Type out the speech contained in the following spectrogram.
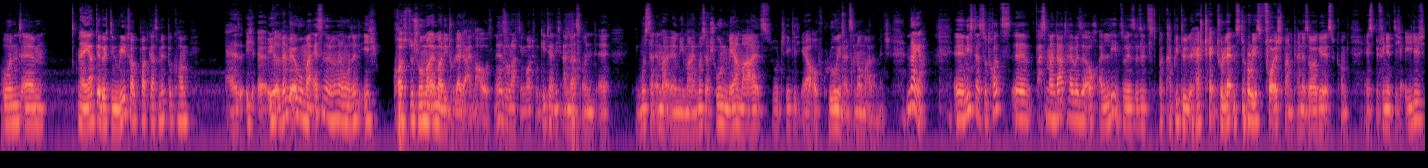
und, ähm, naja, ihr habt ja durch den Real Talk Podcast mitbekommen, also ich, äh, ich, wenn wir irgendwo mal essen oder wenn wir irgendwo sind, ich koste schon mal immer die Toilette einmal aus. Ne? So nach dem Motto, geht ja nicht anders und äh, ich muss dann immer irgendwie mal, ich muss ja schon mehrmals so täglich eher auf Klo gehen als ein normaler Mensch. Naja, äh, nichtsdestotrotz, äh, was man da teilweise auch erlebt, so jetzt, jetzt Kapitel Hashtag Toilettenstories, voll spannend, keine Sorge, es kommt, es befindet sich jedes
